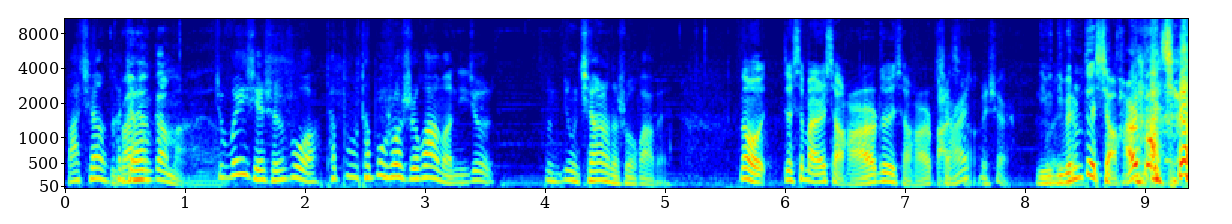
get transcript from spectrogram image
拔枪，看拔枪干嘛呀？就威胁神父啊，他不他不说实话嘛，你就用用枪让他说话呗。那我就先把这小孩儿对小孩儿拔枪，小孩没事儿，你你为什么对小孩拔枪？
